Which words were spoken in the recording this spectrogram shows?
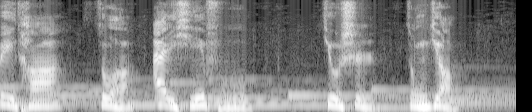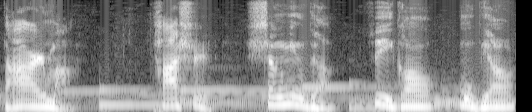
为他做爱心服务，就是宗教。达尔玛，他是生命的最高目标。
